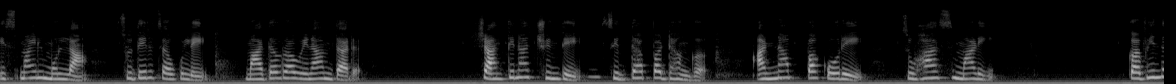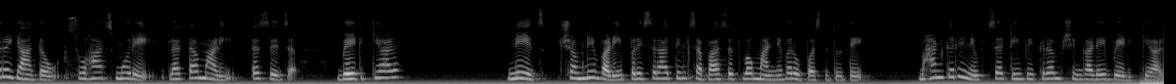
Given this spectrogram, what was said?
इस्माईल मुल्ला सुधीर चौगुले माधवराव इनामदार शांतीनाथ शिंदे सिद्धाप्पा ढंग अण्णाप्पा कोरे सुहास माळी कवींद्र यादव सुहास मोरे लता माळी तसेच बेडग्याळ नेज शमनेवाडी परिसरातील सभासद व मान्यवर उपस्थित होते. महानकरी न्यूजसाठी विक्रम शिंगाडे बेडग्याळ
